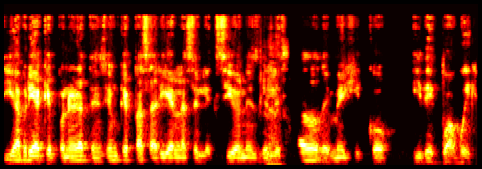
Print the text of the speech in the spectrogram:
y habría que poner atención qué pasaría en las elecciones del Estado de México y de Coahuila.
